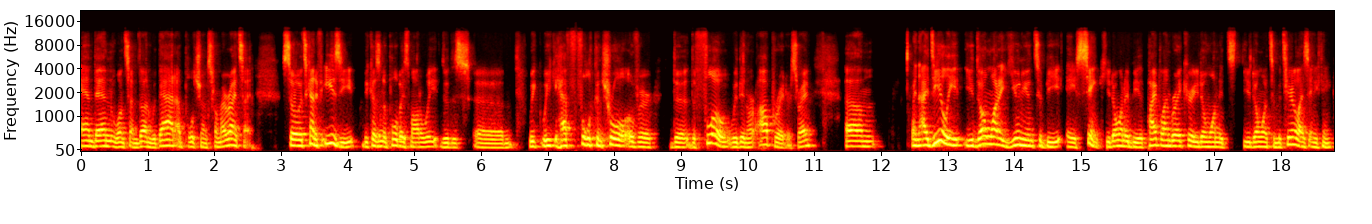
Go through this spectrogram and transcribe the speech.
and then once I'm done with that, I pull chunks from my right side. So it's kind of easy because in a pull based model, we do this, um, we, we have full control over the, the flow within our operators, right? Um, and ideally, you don't want a union to be a sink. You don't want to be a pipeline breaker. You don't want it. You don't want to materialize anything.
